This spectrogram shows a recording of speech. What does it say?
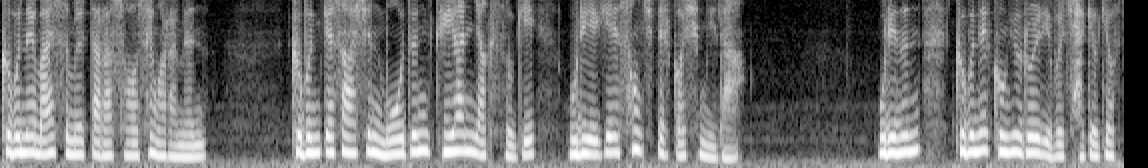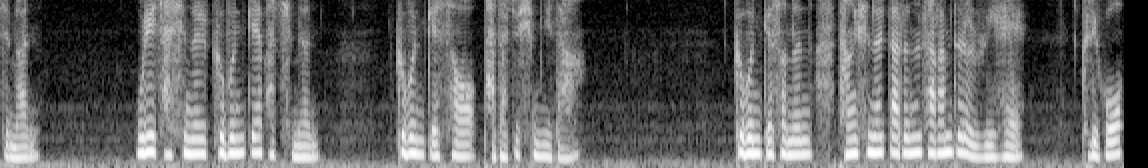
그분의 말씀을 따라서 생활하면 그분께서 하신 모든 귀한 약속이 우리에게 성취될 것입니다. 우리는 그분의 긍휼을 입을 자격이 없지만 우리 자신을 그분께 바치면 그분께서 받아주십니다. 그분께서는 당신을 따르는 사람들을 위해 그리고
